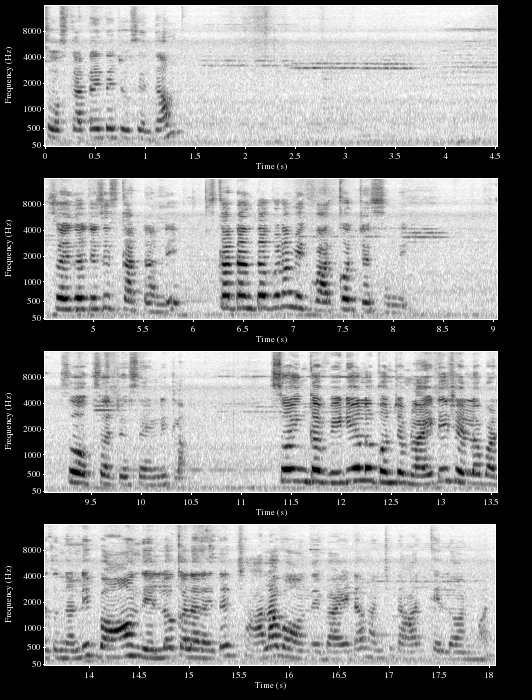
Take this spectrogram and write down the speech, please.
సో స్కర్ట్ అయితే చూసేద్దాం. సో ఇది వచ్చేసి స్కర్ట్ అండి. స్కర్ట్ అంతా కూడా మీకు వర్క్ వచ్చేస్తుంది. సో ఒకసారి చూసేయండి ఇట్లా. సో ఇంకా వీడియోలో కొంచెం లైటిష్ ఎల్లో పడుతుందండి. బాగుంది. ఎల్లో కలర్ అయితే చాలా బాగుంది. బయట మంచి డార్క్ ఎల్లో అనమాట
